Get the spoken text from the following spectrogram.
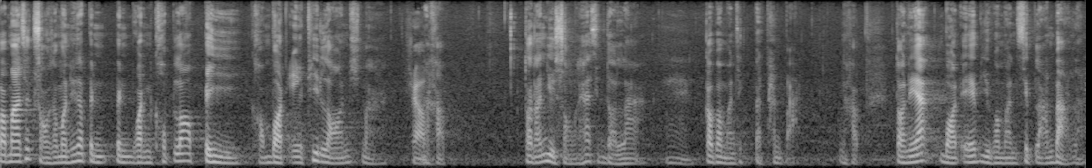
ประมาณสักสองสามวันที่แล้วเป็นเป็นวันครบรอบปีของบอร์ดเอที่ลอนช์มาครับนะครับตอนนั้นอยู่ 250 ดอลลาร์อืมก็ประมาณสัก8,000 บาทนะครับ ตอนเนี้ยบอร์ดเอฟอยู่ประมาณ 10 ล้านบาทแล้ว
